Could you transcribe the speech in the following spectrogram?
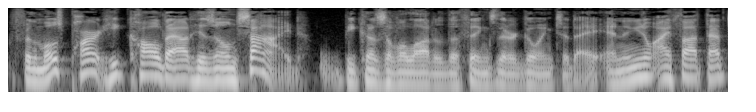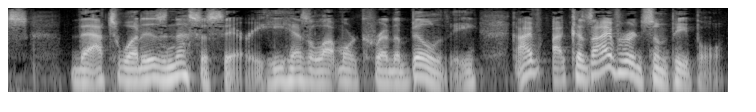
for the most part, he called out his own side because of a lot of the things that are going today. And you know, I thought that's that's what is necessary. He has a lot more credibility. I've because I've heard some people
